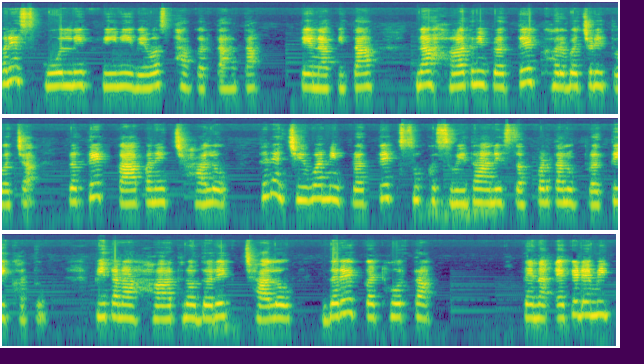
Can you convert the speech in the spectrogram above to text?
અને સ્કૂલની ફીની વ્યવસ્થા કરતા હતા. તેના પિતાના હાથની પ્રત્યેક ખરબચડી ત્વચા, પ્રત્યેક કાપ અને છાલો તેને જીવનની પ્રત્યેક સુખ સુવિધા અને સફળતાનું પ્રતીક હતું. પિતાના હાથનો દરેક છાલો, દરેક કઠોરતા, તેના એકેડેમિક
